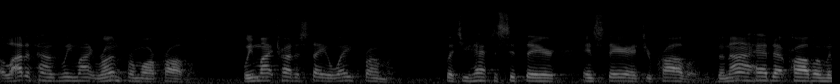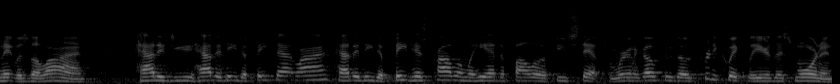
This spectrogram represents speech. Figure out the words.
A lot of times we might run from our problems. We might try to stay away from them. but you have to sit there and stare at your problem. Benaiah had that problem, and it was the line. How did you? How did he defeat that line? How did he defeat his problem? Well, he had to follow a few steps, and we're going to go through those pretty quickly here this morning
